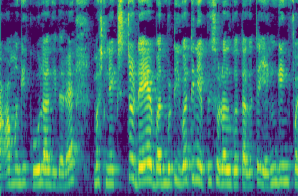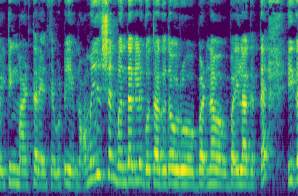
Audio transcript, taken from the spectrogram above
ಕಾಮಾಗಿ ಕೂಲ್ ಆಗಿದ್ದಾರೆ. ಮಸ್ಟ್ ನೆಕ್ಸ್ಟ್ ಡೇ ಬಂದ್ಬಿಟ್ಟು ಇವತ್ತಿನ ಎಪಿಸೋಡಲ್ಲಿ ಗೊತ್ತಾಗುತ್ತೆ ಹೆಂಗ್ ಹಿಂಗ್ ಫೈಟಿಂಗ್ ಮಾಡ್ತಾರೆ ಅಂತ ಹೇಳ್ಬಿಟ್ಟು. ನಾಮಿನೇಷನ್ ಬಂದಾಗಲೇ ಗೊತ್ತಾಗೋದು ಅವರು ಬಣ್ಣ ಬಯಲಾಗುತ್ತೆ ಈಗ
